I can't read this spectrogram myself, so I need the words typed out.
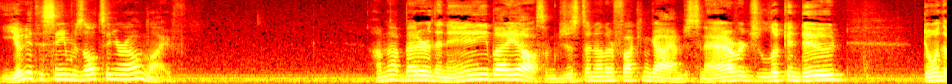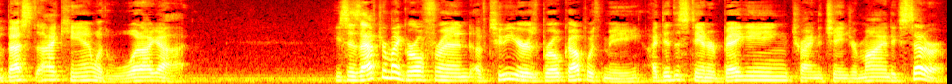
you'll get the same results in your own life. I'm not better than anybody else. I'm just another fucking guy. I'm just an average looking dude doing the best I can with what I got. He says, After my girlfriend of two years broke up with me, I did the standard begging, trying to change her mind, etc.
